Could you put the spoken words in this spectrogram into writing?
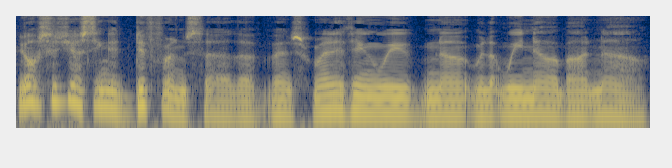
You're suggesting a difference there, though, Vince, from anything we know that we know about now.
